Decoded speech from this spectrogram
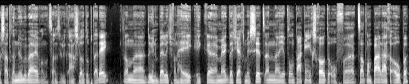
staat er een nummer bij, want het staat natuurlijk aangesloten op het AD. Dan doe je een belletje van, hey, ik merk dat je ergens mee zit en je hebt al een paar keer ingeschoten of het staat al een paar dagen open.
